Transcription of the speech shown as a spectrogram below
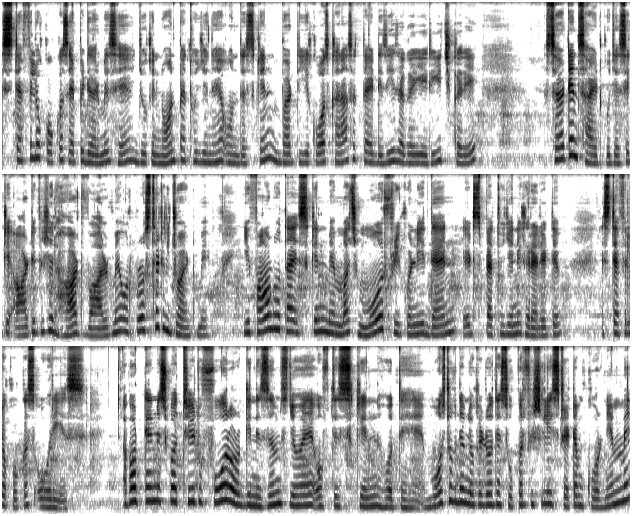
staphylococcus epidermidis है, जो कि नॉन पैथोजन है ऑन द स्किन बट ये कॉज करा सकता है डिज़ीज़ अगर ये रीच करे सर्टेन साइड को, जैसे कि आर्टिफिशियल हार्ट वाल्व में और प्रोस्थेटिक जॉइंट में। ये फाउंड होता है स्किन में much more frequently than its pathogenic relative staphylococcus aureus about ten about three to four organisms जो है ऑफ़ द स्किन होते हैं। मोस्ट ऑफ़ देम लोकेटेड होते हैं सुपरफिशियली स्ट्रेटम कोर्नियम में,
